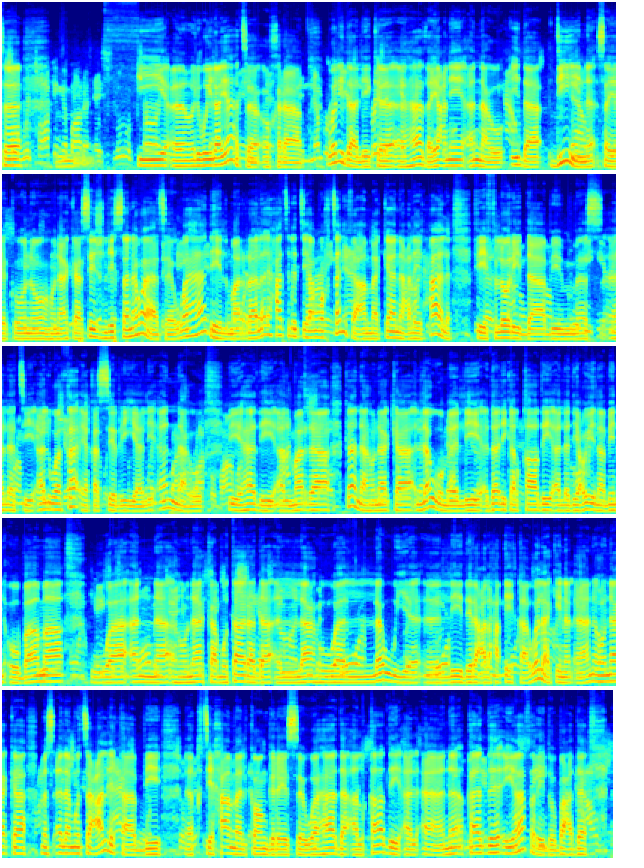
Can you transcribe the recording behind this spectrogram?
في الولايات أخرى. ولذلك هذا يعني أنه إذا دين سيكون يكون هناك سجن للسنوات وهذه المرة لائحة الاتهام مختلفة عما كان عليه الحال في فلوريدا بمسألة الوثائق السرية لأنه في هذه المرة كان هناك لوم لذلك القاضي الذي عين من أوباما وأن هناك مطاردة له ولوي لذراع الحقيقة. ولكن الآن هناك مسألة متعلقة باقتحام الكونغرس وهذا القاضي الآن الآن قد يفرض بعض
